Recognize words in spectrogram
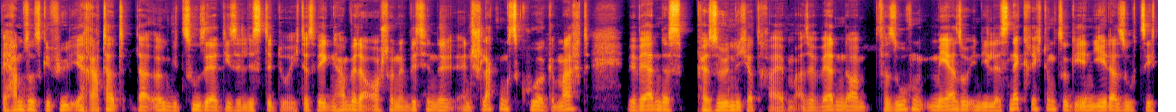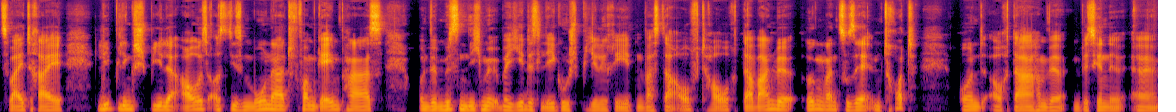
wir haben so das Gefühl, ihr rattert da irgendwie zu sehr diese Liste durch. Deswegen haben wir da auch schon ein bisschen eine Entschlackungskur gemacht. Wir werden das persönlicher treiben. Also wir werden da versuchen, mehr so in die Le Snack-Richtung zu gehen. Jeder sucht sich zwei, drei Lieblingsspiele aus aus diesem Monat vom Game Pass und wir müssen nicht mehr über jedes Lego-Spiel reden, was da auftaucht. Da waren wir irgendwann zu sehr im Trott und auch da haben wir ein bisschen eine äh,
